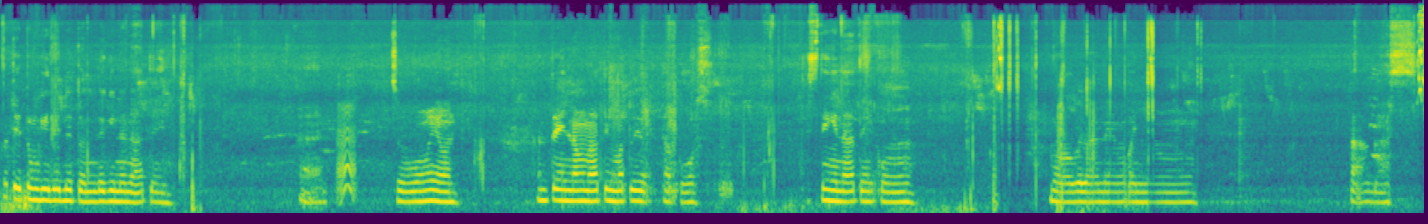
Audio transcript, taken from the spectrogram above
Pati itong gilid nito, nilagyan na natin. Ayan. So, ngayon, antayin lang natin matuyo. Tapos, testingin natin kung mawawala na yung kanyang tagas.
